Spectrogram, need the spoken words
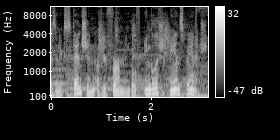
as an extension of your firm in both English and Spanish.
